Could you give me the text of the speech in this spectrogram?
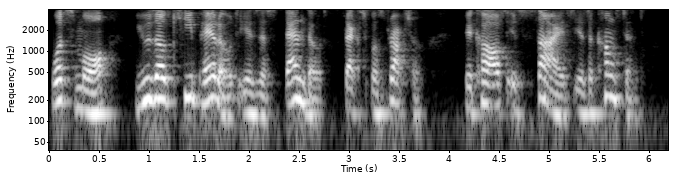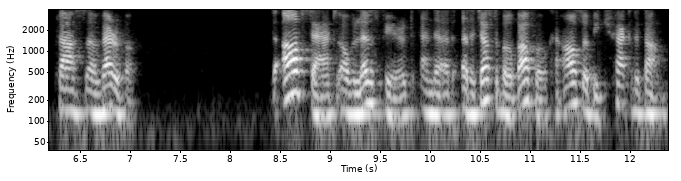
What's more, user key payload is a standard flexible structure because its size is a constant plus a variable. The offset of length field and the adjustable buffer can also be tracked down.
